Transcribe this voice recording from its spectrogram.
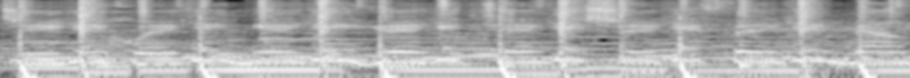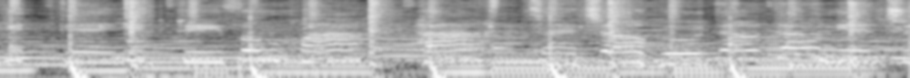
记忆回一年一月一天一时一分一秒一点一滴风华，再找不到当年枝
